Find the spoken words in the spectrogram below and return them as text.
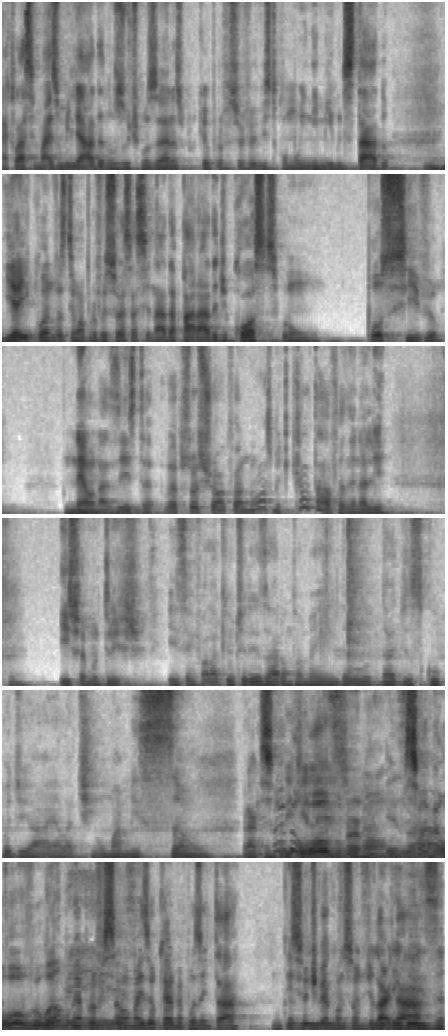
é a classe mais humilhada nos últimos anos, porque o professor foi visto como um inimigo de Estado. E aí, quando você tem uma professora assassinada, parada de costas por um possível neonazista, a pessoa choca e fala: Nossa, mas o que, que ela estava fazendo ali? Isso é muito triste. E sem falar que utilizaram também do- da desculpa de ah, ela tinha uma missão Isso é cumprir meu de ovo, meu irmão. Isso é Exato. meu ovo. Eu Nunca amo minha profissão, isso. mas eu quero me aposentar. Nunca E se eu tiver isso. condição de 72 largar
